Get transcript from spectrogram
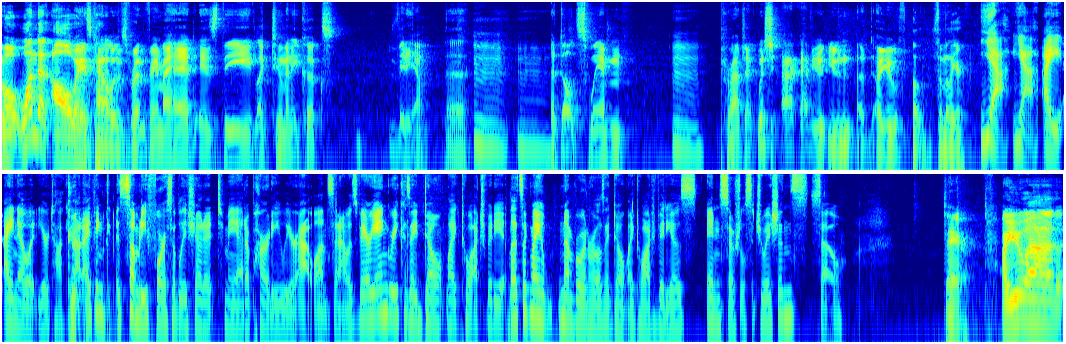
well, one that always kind of lives rent free in my head is the like too many cooks video, the Mm, Adult Swim project. Which uh, have you you uh, are you uh, familiar? Yeah, yeah, I I know what you're talking about. I think somebody forcibly showed it to me at a party we were at once, and I was very angry because I don't like to watch video. That's like my number one rule is I don't like to watch videos in social situations. So Fair. Are you uh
